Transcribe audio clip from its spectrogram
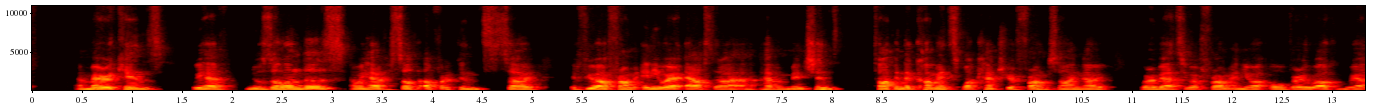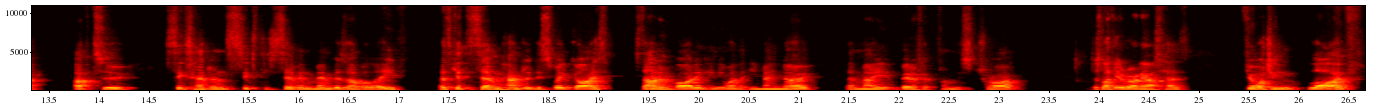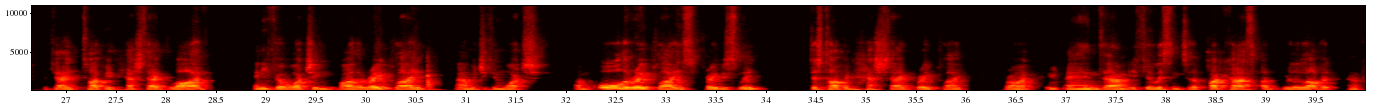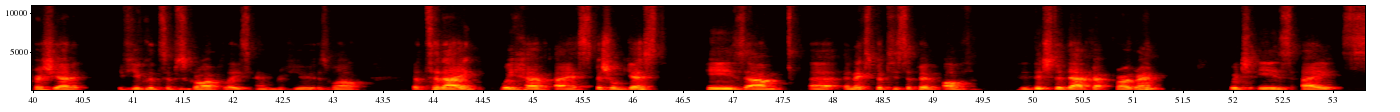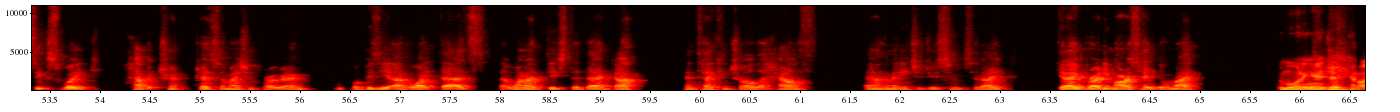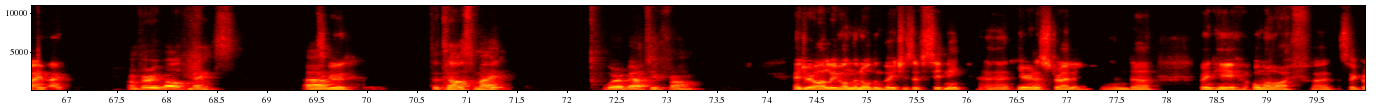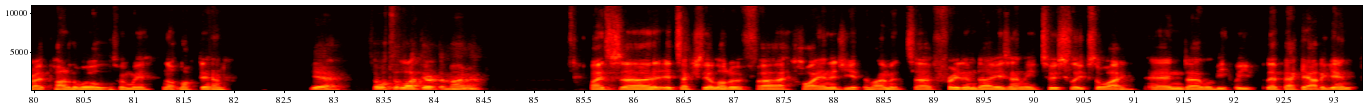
Americans, we have New Zealanders, and we have South Africans. So if you are from anywhere else that I haven't mentioned, type in the comments what country you're from so I know whereabouts you are from, and you are all very welcome. We are up to 667 members, I believe. Let's get to 700 this week, guys. Start inviting anyone that you may know that may benefit from this tribe, just like everyone else has. If you're watching live, okay, type in hashtag live. And if you're watching by the replay, um, which you can watch um, all the replays previously, just type in hashtag replay, right? And um, if you're listening to the podcast, I'd really love it and appreciate it. If you could subscribe, please, and review as well. But today we have a special guest. He's um, uh, an ex participant of the Ditch the Dad Fat program, which is a six week habit tra- transformation program for busy overweight dads that want to ditch the dad gut and take control of their health. And I'm going to introduce him today. G'day, Brady Morris. How you doing, mate? Good morning, Andrew. How are you, mate? I'm very well, thanks. That's um, good. So tell us, mate, whereabouts are you from? Andrew, I live on the northern beaches of Sydney, uh, here in Australia, and uh, been here all my life. Uh, it's a great part of the world when we're not locked down. Yeah. So what's it like there at the moment? It's uh, it's actually a lot of uh, high energy at the moment. Uh, Freedom Day is only two sleeps away, and uh, we'll be we let back out again.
